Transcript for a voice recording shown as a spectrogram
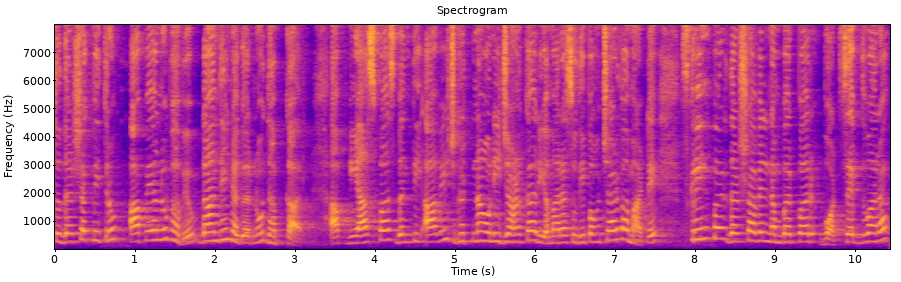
તો દર્શક મિત્રો, આપે અનુભવ્યો ગાંધીનગરનો ધબકાર. આપની આસપાસ બનતી આવી જ ઘટનાઓની જાણકારી અમારા સુધી પહોંચાડવા માટે સ્ક્રીન પર દર્શાવેલ નંબર પર વોટ્સએપ દ્વારા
